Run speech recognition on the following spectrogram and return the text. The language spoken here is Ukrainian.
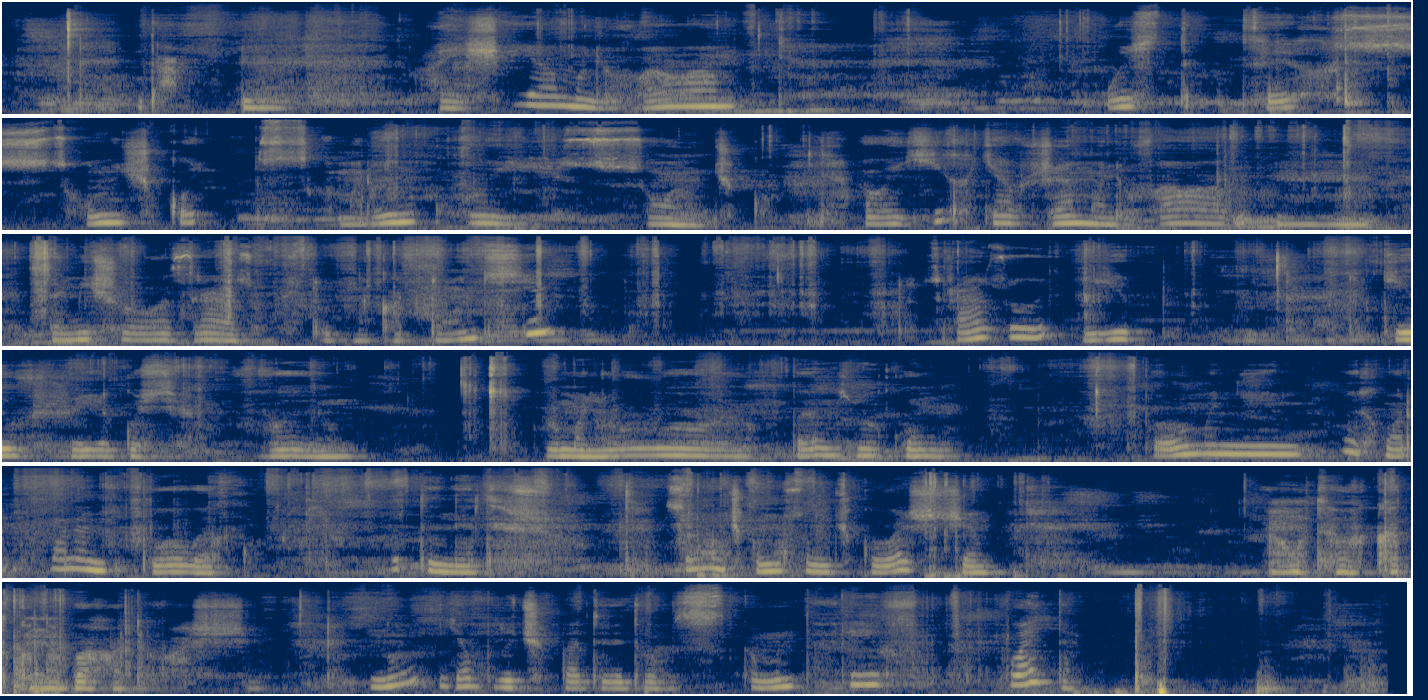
Да. А ще я малювала ось таких сонечко з хмаринкою і сонечко. Але їх я вже малювала, замішувала зразу тут на картонці. Зразу і тоді вже якось ви, вимальовувала пензликом. Промені, ну і хмари. Хмари було легко. От і не теж. Сонечко, ну сонечко важче. А от авокадко набагато важче. Ну, я буду чекати від вас коментарів. Бувайте!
